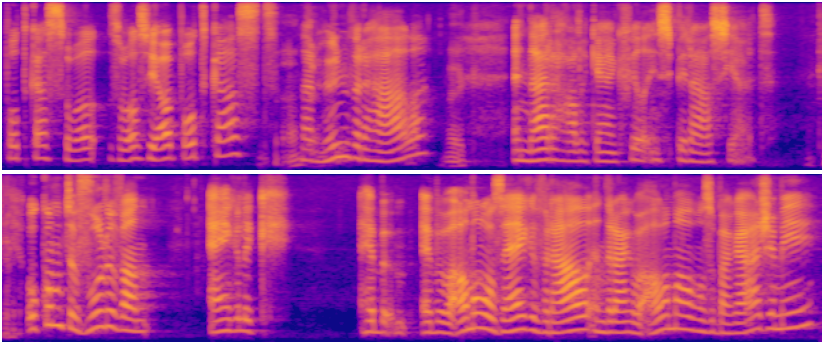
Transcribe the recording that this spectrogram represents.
podcasts zoals, zoals jouw podcast, Ja, naar hun verhalen. Leuk. En daar haal ik eigenlijk veel inspiratie uit. Ook om te voelen van... Eigenlijk hebben, hebben we allemaal ons eigen verhaal en dragen we allemaal onze bagage mee.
